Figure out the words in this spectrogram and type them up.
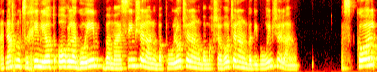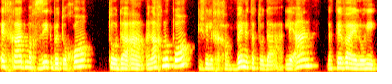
אנחנו צריכים להיות אור לגויים במעשים שלנו, בפעולות שלנו, במחשבות שלנו, בדיבורים שלנו. אז כל אחד מחזיק בתוכו תודעה. אנחנו פה בשביל לכוון את התודעה. לאן? לטבע האלוהי.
